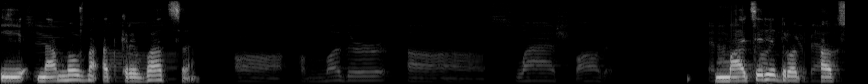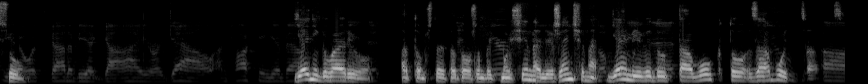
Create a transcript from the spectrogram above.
И нам нужно открываться матери дробь отцу. Я не говорю о том, что это должен быть мужчина или женщина. Я имею в виду того, кто заботится о вас.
